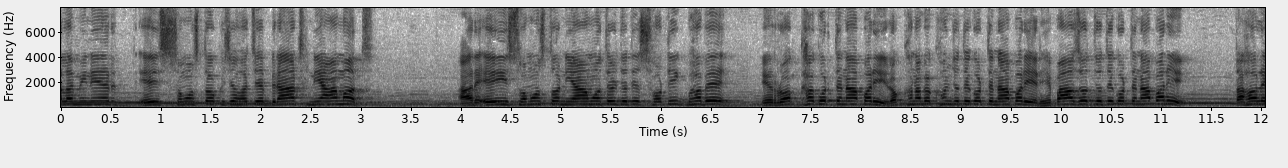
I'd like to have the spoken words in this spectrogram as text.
আলমিনের এই সমস্ত কিছু হচ্ছে বিরাট নিয়ামত। আর এই সমস্ত নিয়ামতের যদি সঠিকভাবে এর রক্ষা করতে না পারি, রক্ষণাবেক্ষণ যদি করতে না পারি, এর হেফাজত যদি করতে না পারি, তাহলে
